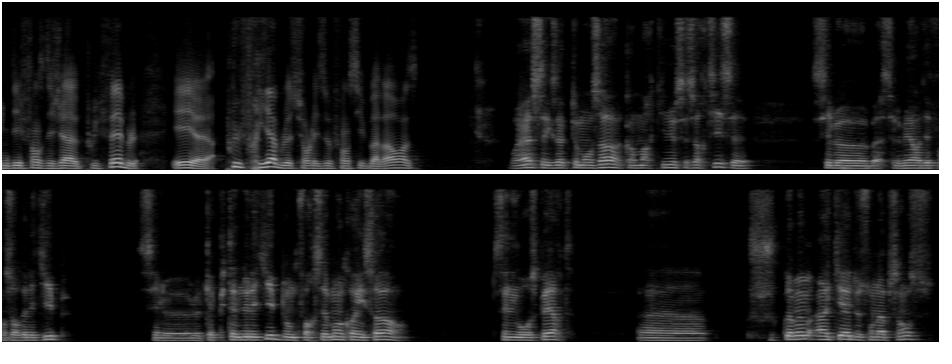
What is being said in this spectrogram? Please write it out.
une défense déjà plus faible et euh, plus friable sur les offensives bavaroises. Ouais, c'est exactement ça. Quand Marquinhos est sorti, c'est le, bah, le meilleur défenseur de l'équipe. C'est le, capitaine de l'équipe. Donc forcément, quand il sort, c'est une grosse perte. Euh, je suis quand même inquiet de son absence.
